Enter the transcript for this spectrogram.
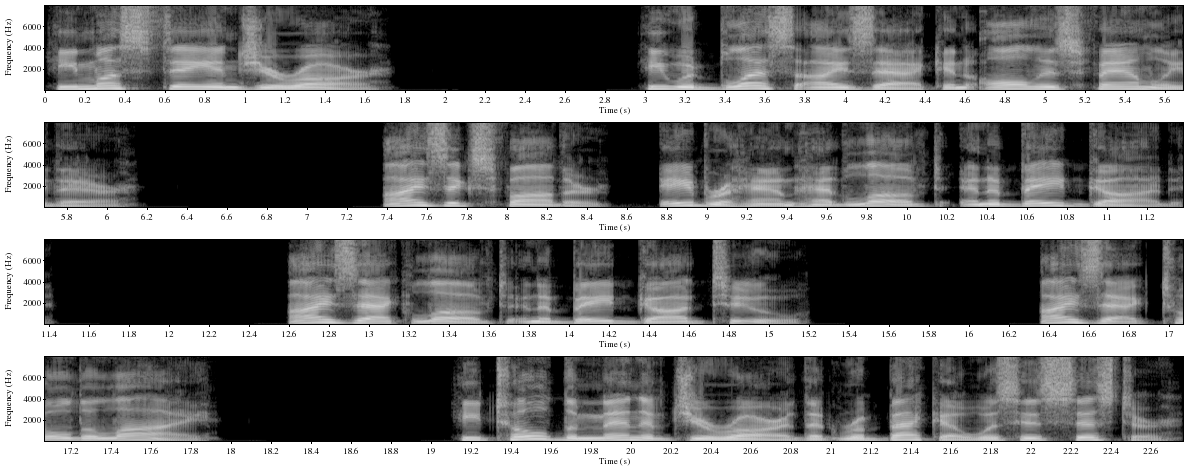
He must stay in Gerar. He would bless Isaac and all his family there. Isaac's father, Abraham had loved and obeyed God. Isaac loved and obeyed God too. Isaac told a lie. He told the men of Gerar that Rebekah was his sister.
